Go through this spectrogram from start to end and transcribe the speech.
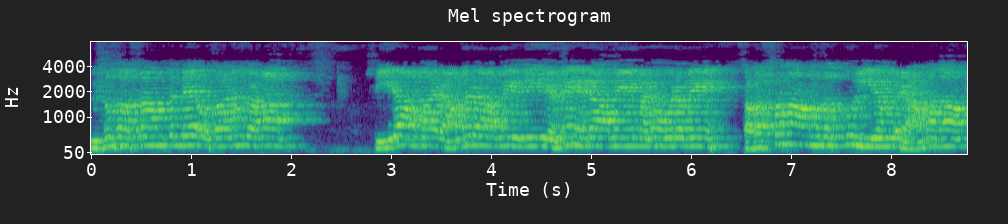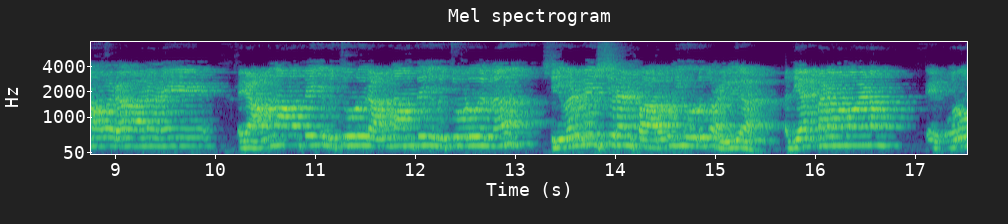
വിഷ്ണു സഹസ്രനാമത്തിന്റെ അവസാനം കാണാം. ശ്രീരാമ രാമരാമേതി രമേ രാമേ മനോരമേ സഹസ്രനാമതത്തുല്യം രാമനാമവരാണനേ രാമനാമത്തെ ജപിച്ചോളൂ രാമനാമത്തെ ജപിച്ചോളൂ എന്ന് ശിവരമേശ്വരൻ പാർവതിയോട് പറയുക. അധ്യാത്മരാമായണം ഓരോ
